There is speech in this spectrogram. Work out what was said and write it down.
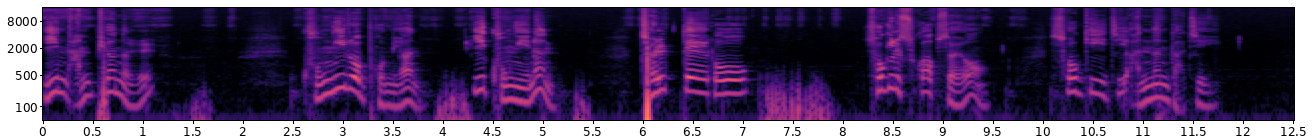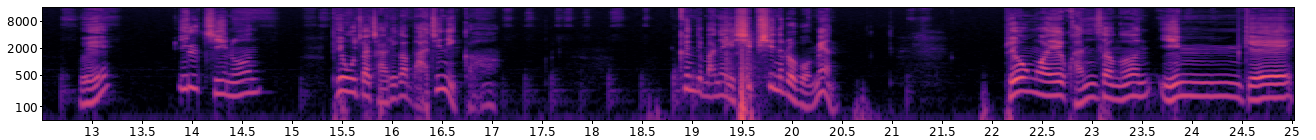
이 남편을 궁의로 보면 이 궁의는 절대로 속일 수가 없어요. 속이지 않는다지. 왜? 일지는 배우자 자리가 맞으니까. 그런데 만약에 십신으로 보면 병화의 관성은 임계,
